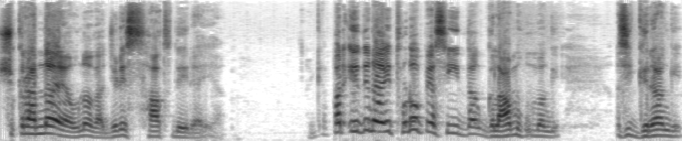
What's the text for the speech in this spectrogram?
ਸ਼ੁਕਰਾਨਾ ਆ ਉਹਨਾਂ ਦਾ ਜਿਹੜੇ ਸਾਥ ਦੇ ਰਹੇ ਆ, ਠੀਕ ਹੈ। ਪਰ ਇਹਦੇ ਨਾਲ ਇਹ ਥੋੜੋ ਪਿਆ ਅਸੀਂ ਇਦਾਂ ਗੁਲਾਮ ਹੋਵਾਂਗੇ, ਅਸੀਂ ਗਿਰਾਂਗੇ।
